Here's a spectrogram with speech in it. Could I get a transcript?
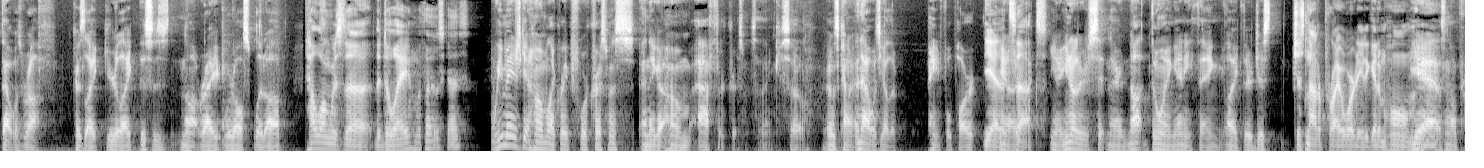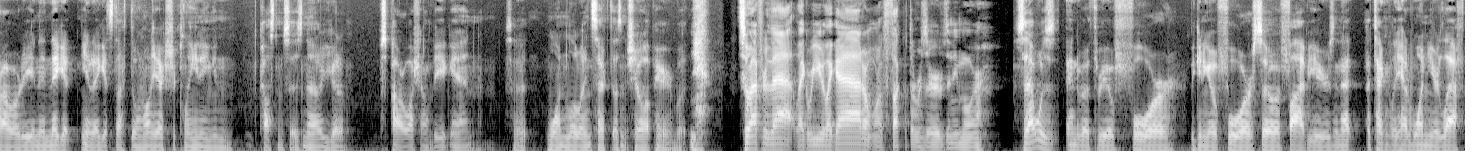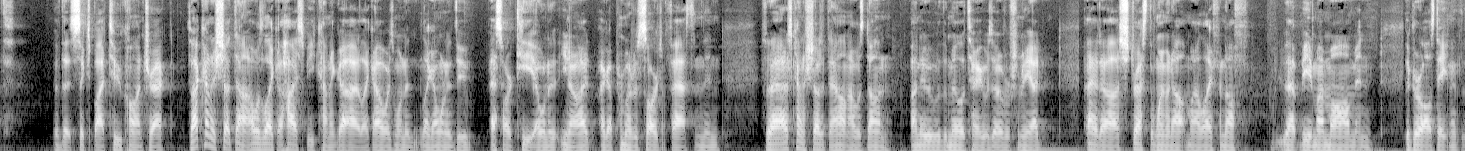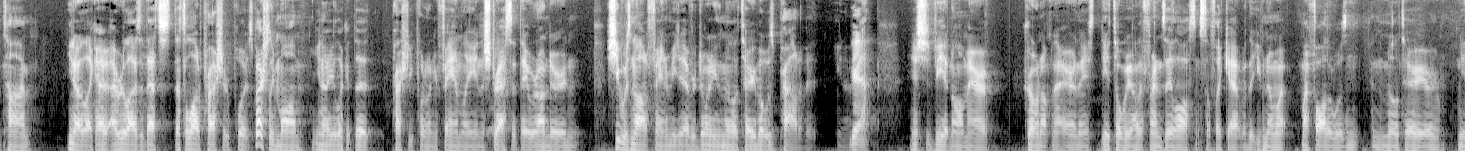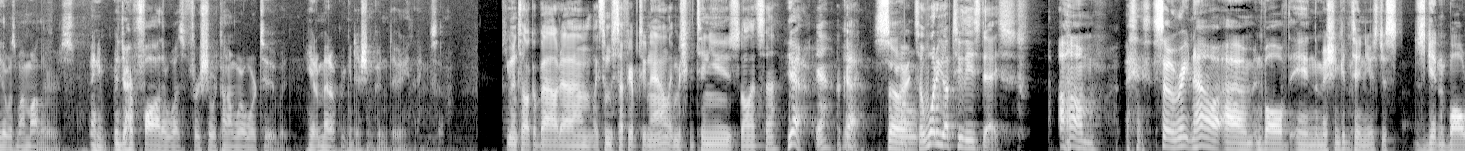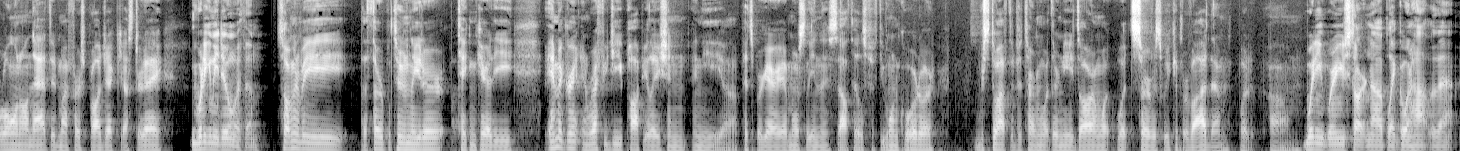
That was rough because like you're like this is not right. We're all split up. How long was the the delay with those guys? We managed to get home like right before Christmas, and they got home after Christmas, I think. So it was kind of, and that was the other painful part. Yeah, You that know, sucks. You know, you know, they're just sitting there not doing anything. Like they're just, Just not a priority to get them home. yeah, it's not a priority. And then they get, you know, they get stuck doing all the extra cleaning, and custom says no, you got to power wash on V again. So that one little insect doesn't show up here, but yeah. So after that, like, were you like, ah, I don't want to fuck with the reserves anymore? So that was end of 03, 04, beginning of 04, so five years. And that I technically had one year left of the six by two contract. So I kind of shut down. I was like a high speed kind of guy. Like I always wanted, like I wanted to do SRT. I wanted, you know, I, I got promoted to sergeant fast. And then, so I just kind of shut it down. I was done. I knew the military was over for me. I'd, I'd uh, stressed the women out in my life enough, that being my mom and the girl I was dating at the time. You know, like I, I realized that that's, that's a lot of pressure to put, especially mom. You know, you look at the pressure you put on your family and the stress that they were under. And she was not a fan of me ever joining the military, but was proud of it. You know, Yeah. you know, she's Vietnam era, growing up in that era, and they, they told me all the friends they lost and stuff like that. But even though my, my father wasn't in the military, or neither was my mother, or any her father was for a short time World War II, but he had a medical condition, couldn't do anything. So You want to talk about um, like some of the stuff you're up to now, like Mission Continues, all that stuff? yeah, Yeah. Okay. yeah. So right. So what are you up to these days? Um, so right now I'm involved in the mission continues, just just getting the ball rolling on that. Did my first project yesterday. What are you gonna be doing with them? So I'm going to be the third platoon leader, taking care of the immigrant and refugee population in the uh, Pittsburgh area, mostly in the South Hills 51 corridor. We still have to determine what their needs are and what, what service we can provide them. But um, When are you, when are you starting up, like going hot with that?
